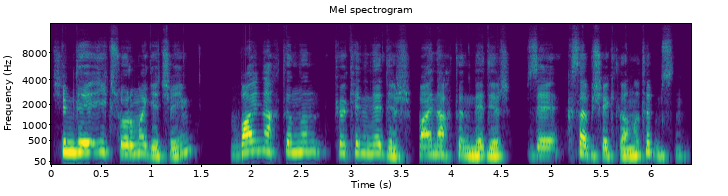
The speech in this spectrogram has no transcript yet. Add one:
Şimdi ilk soruma geçeyim. Weihnachten'ın kökeni nedir? Weihnachten nedir? Bize kısa bir şekilde anlatır mısın?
